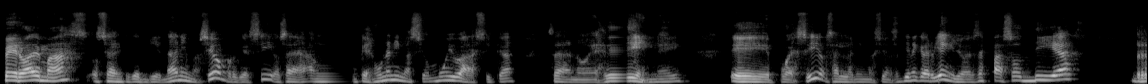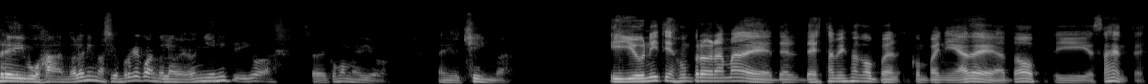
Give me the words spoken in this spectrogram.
pero además, o sea, que entienda animación, porque sí, o sea, aunque es una animación muy básica, o sea, no es de Disney, eh, pues sí, o sea, la animación se tiene que ver bien. Y yo a veces paso días redibujando la animación porque cuando la veo en Unity digo, ah, se ve como medio, medio chimba. Y Unity es un programa de, de, esta misma compañía de Adobe y esa gente.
